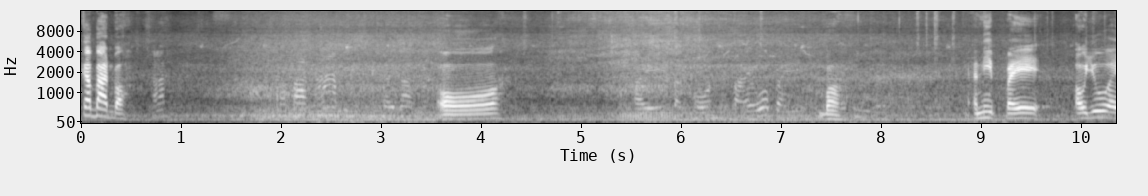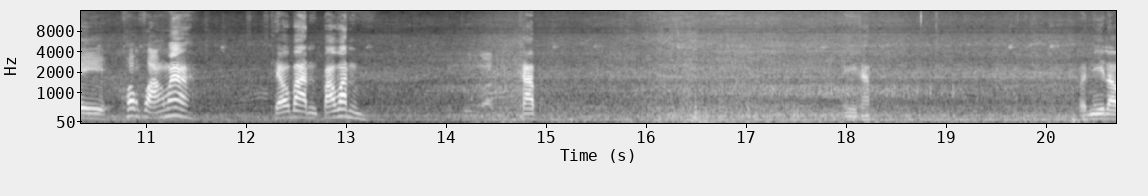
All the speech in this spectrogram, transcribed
ๆกลับบ้านบ่ ฮะมาบ้านน้ำไปบ้านน้อ๋อำไปตะโกน ไปว่าไปบ่อันนี้ไปเอาอยู่ไอ้ข้องขวางมาแถวบ้านปาวันลุงเหรอครับนี่ครับ วันนี้เรา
